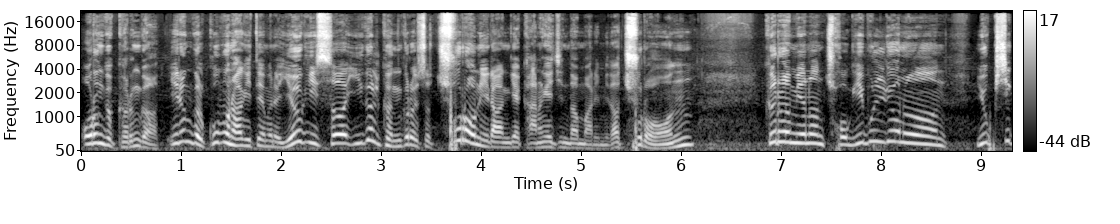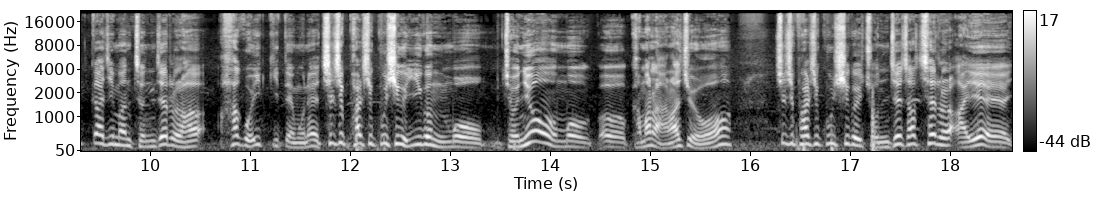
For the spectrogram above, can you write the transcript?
옳은 것 그런 것 이런 걸 구분하기 때문에 여기서 이걸 근거로 해서 추론이라는 게 가능해진단 말입니다. 추론. 그러면은 초기 불교는 육식까지만 전제를 하, 고 있기 때문에 70, 80, 90의 이건 뭐 전혀 뭐 어, 감안을 안 하죠. 70, 80, 90의 존재 자체를 아예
